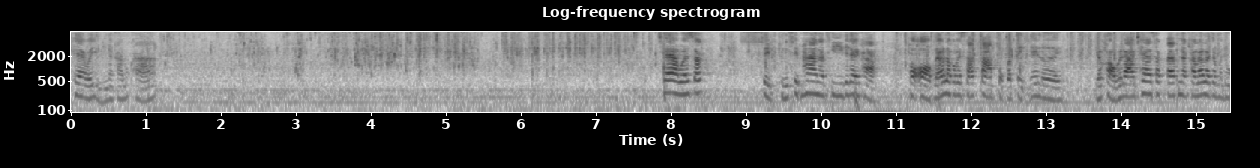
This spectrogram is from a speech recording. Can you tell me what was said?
แช่ไว้อย่างนี้นะคะ ลูกค้า แช่ไว้สักสิบถึงสิบห้านาทีก็ได้ค่ะ พอออกแล้วเราก็ไปซักตามปกติได้เลย เดี๋ยวขอเวลาแช่สักแป๊บนะคะ แล้วเราจะมาดู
